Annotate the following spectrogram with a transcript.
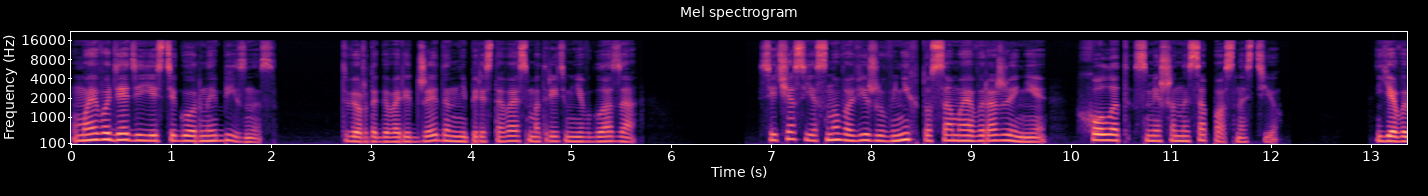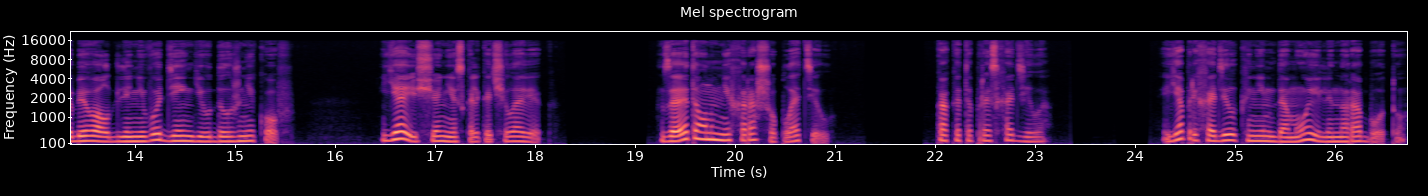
У моего дяди есть игорный бизнес, твердо говорит Джейден, не переставая смотреть мне в глаза. Сейчас я снова вижу в них то самое выражение — Холод, смешанный с опасностью. Я выбивал для него деньги у должников. Я еще несколько человек. За это он мне хорошо платил. Как это происходило? Я приходил к ним домой или на работу.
